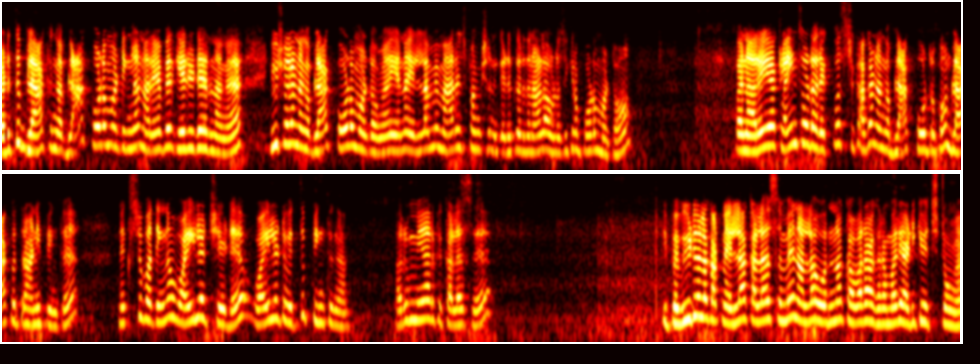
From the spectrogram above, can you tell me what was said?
அடுத்து பிளாக்குங்க பிளாக் போட மாட்டிங்களா? நிறைய பேர் கேட்டுகிட்டே இருந்தாங்க. யூஸ்வலாக நாங்கள் பிளாக் போட மாட்டோங்க. ஏன்னா எல்லாமே மேரேஜ் ஃபங்க்ஷனுக்கு எடுக்கிறதுனால அவ்வளோ சீக்கிரம் போட மாட்டோம். இப்போ நிறைய கிளைண்ட்ஸோட ரெக்வஸ்ட்டுக்காக நாங்கள் பிளாக் போட்டிருக்கோம். Black with Rani pink next பார்த்தீங்கன்னா வைலட் ஷேடு வைலட் வித்து பிங்க்குங்க அருமையாக இருக்குது கலர்ஸு இப்போ வீடியோவில் காட்டின எல்லா கலர்ஸுமே நல்லா ஒன்றா கவர் ஆகிற மாதிரி அடுக்கி வச்சுட்டோங்க.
